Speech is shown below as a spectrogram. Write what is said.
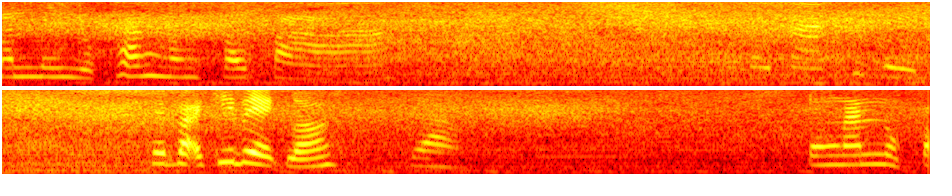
มันมีอยู่ข้างหนึงไปป่า ไปป่าที่เด็กไปปะขี้เบกเหรอ จ้ะตรงนั้นหนูไป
